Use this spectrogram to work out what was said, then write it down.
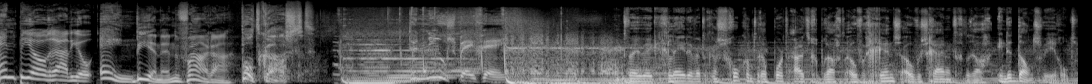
NPO Radio 1. BNN Vara. Podcast. De Nieuwsbv. Twee weken geleden werd er een schokkend rapport uitgebracht over grensoverschrijdend gedrag in de danswereld.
